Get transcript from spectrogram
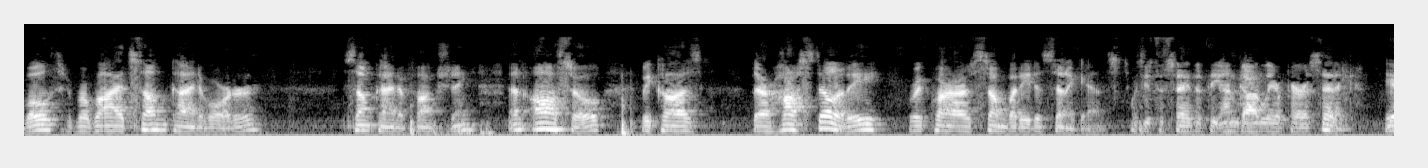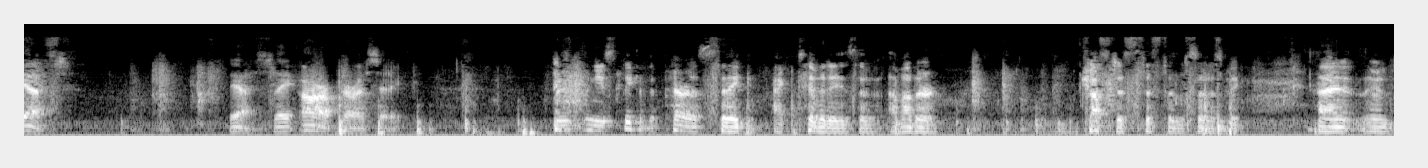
both to provide some kind of order, some kind of functioning, and also because their hostility requires somebody to sin against. Which is to say that the ungodly are parasitic. Yes. Yes, they are parasitic. When you speak of the parasitic activities of, of other justice systems, so to speak, uh, there,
